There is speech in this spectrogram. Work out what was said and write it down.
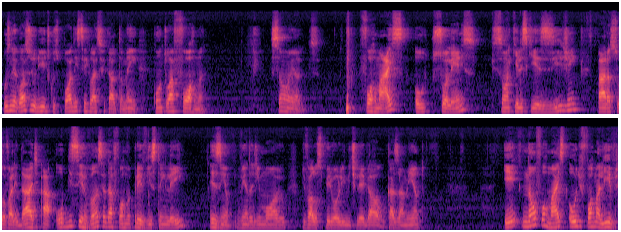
Os negócios jurídicos podem ser classificados também quanto à forma. São eles formais ou solenes, que são aqueles que exigem para sua validade a observância da forma prevista em lei. Exemplo: venda de imóvel de valor superior ao limite legal, casamento. E não formais ou de forma livre,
